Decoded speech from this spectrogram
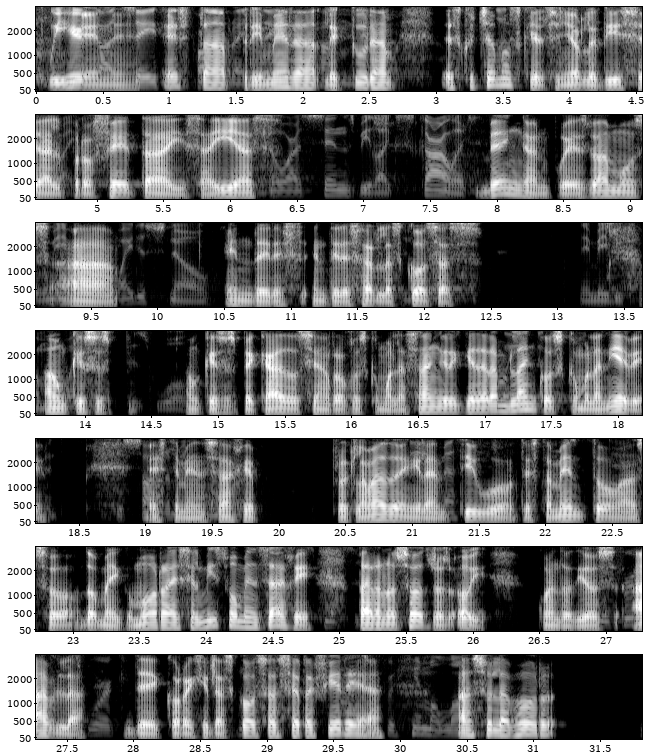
En eh, esta primera lectura escuchamos que el Señor le dice al profeta Isaías, vengan pues vamos a enderezar las cosas. Aunque sus, aunque sus pecados sean rojos como la sangre, quedarán blancos como la nieve. Este mensaje proclamado en el Antiguo Testamento a Sodoma y Gomorra es el mismo mensaje para nosotros hoy. Cuando Dios habla de corregir las cosas, se refiere a, a su labor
